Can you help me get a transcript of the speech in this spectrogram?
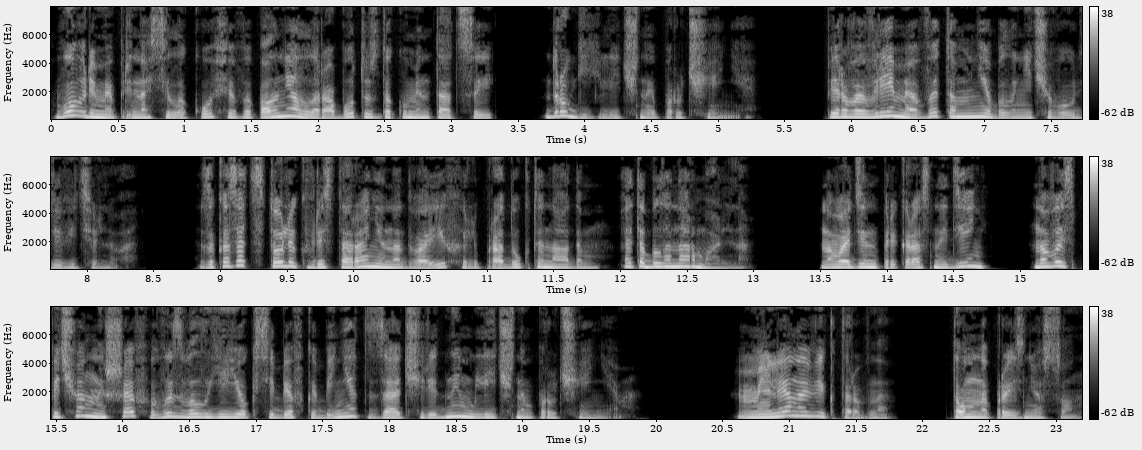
Вовремя приносила кофе, выполняла работу с документацией, другие личные поручения. Первое время в этом не было ничего удивительного. Заказать столик в ресторане на двоих или продукты на дом — это было нормально. Но в один прекрасный день новоиспеченный шеф вызвал ее к себе в кабинет за очередным личным поручением. «Милена Викторовна», — томно произнес он,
